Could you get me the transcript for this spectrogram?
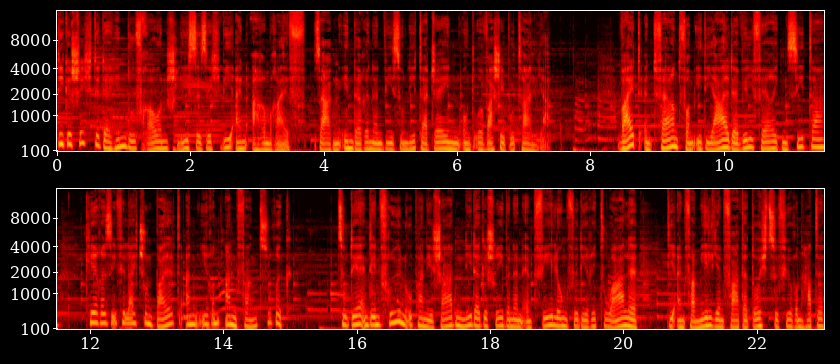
Die Geschichte der Hindu-Frauen schließe sich wie ein Armreif, sagen Inderinnen wie Sunita Jain und Urvashi Butalia. Weit entfernt vom Ideal der willfährigen Sita kehre sie vielleicht schon bald an ihren Anfang zurück, zu der in den frühen Upanishaden niedergeschriebenen Empfehlung für die Rituale, die ein Familienvater durchzuführen hatte,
